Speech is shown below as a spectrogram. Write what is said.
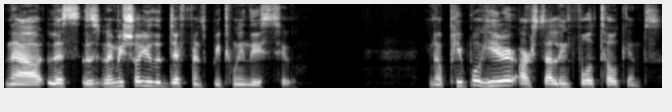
Now, let's, let's, let me show you the difference between these two. You know, people here are selling full tokens.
